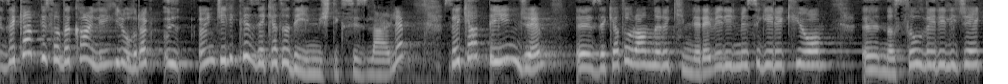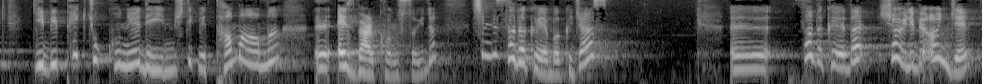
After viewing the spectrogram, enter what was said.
zekat ve sadaka ile ilgili olarak öncelikle zekata değinmiştik sizlerle. Zekat deyince e, zekat oranları kimlere verilmesi gerekiyor, e, nasıl verilecek gibi pek çok konuya değinmiştik ve tamamı e, ezber konusuydu. Şimdi sadakaya bakacağız. E, sadakaya da şöyle bir önce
